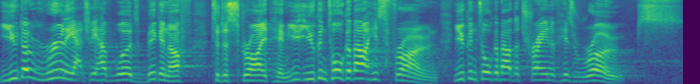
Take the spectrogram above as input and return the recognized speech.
you don't really actually have words big enough to describe him. You, you can talk about his throne, you can talk about the train of his robes.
